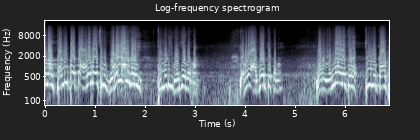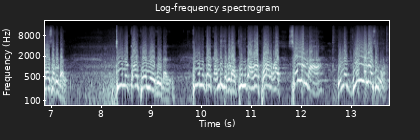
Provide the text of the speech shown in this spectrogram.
ஆனால் தனிப்பட்ட அலைபேசி உரையாளர்களை பின்னாடி வெளியே வர்றான். எவ்வளவு அயோக்கியத்தனம். உனக்கு என்ன நினைக்கிற திமுக பேசக்கூடாது. திமுக கேள்வி கேட்கக்கூடாது திமுக கண்டிக்க கூடாது திமுக போடக்கூடாது சொல்லுங்கடா. இன்னும் வீரியமா செய்வோம்?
